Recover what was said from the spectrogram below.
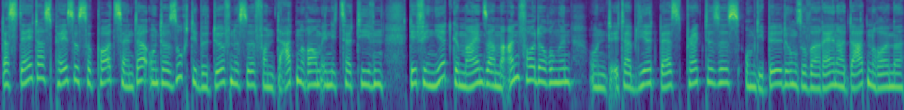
Das Data Spaces Support Center untersucht die Bedürfnisse von Datenrauminitiativen, definiert gemeinsam gemeinsame Anforderungen und etabliert Best Practices, um die Bildung souveräner Datenräume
